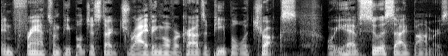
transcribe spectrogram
in France when people just start driving over crowds of people with trucks, or you have suicide bombers.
